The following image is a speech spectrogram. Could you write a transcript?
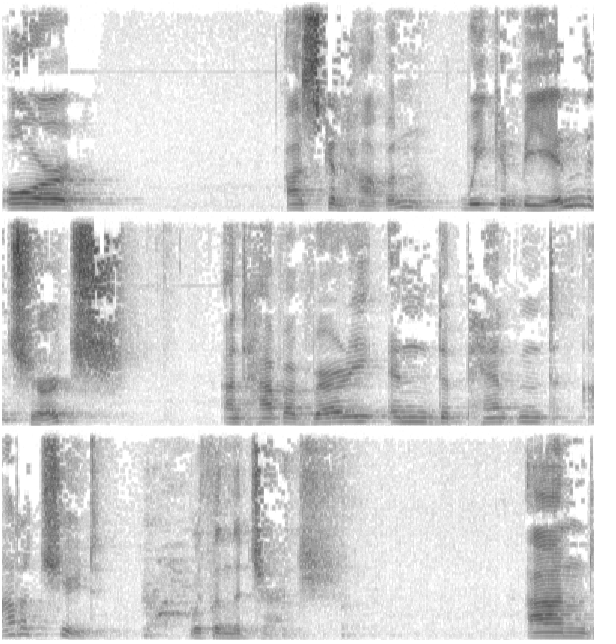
Or, as can happen, we can be in the church and have a very independent attitude within the church. And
